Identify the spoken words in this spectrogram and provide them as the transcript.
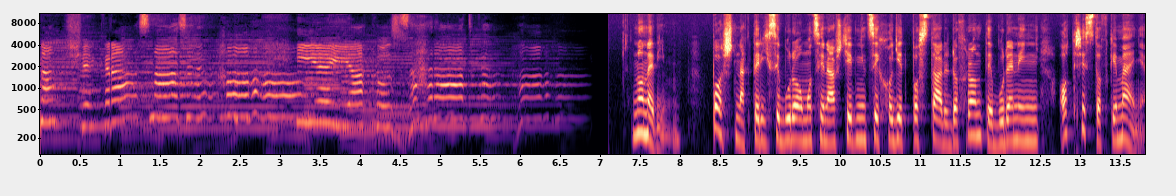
naše krásná zem je jako zahrádka No nevím. Pošt, na kterých si budou moci návštěvníci chodit postát do fronty, bude nyní o tři stovky méně.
